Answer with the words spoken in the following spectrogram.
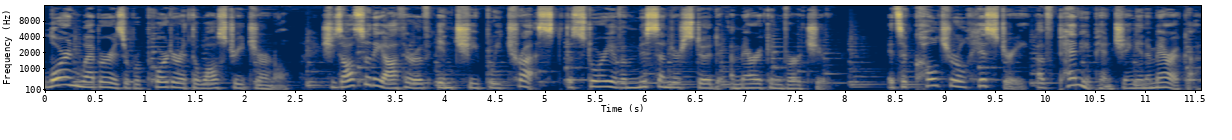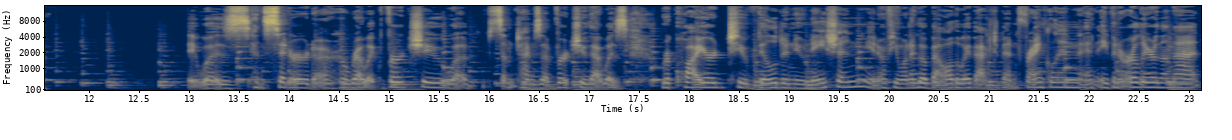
Lauren Weber is a reporter at the Wall Street Journal. She's also the author of In Cheap We Trust, the story of a misunderstood American virtue. It's a cultural history of penny pinching in America. It was considered a heroic virtue, uh, sometimes a virtue that was required to build a new nation. You know, if you want to go all the way back to Ben Franklin and even earlier than that.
